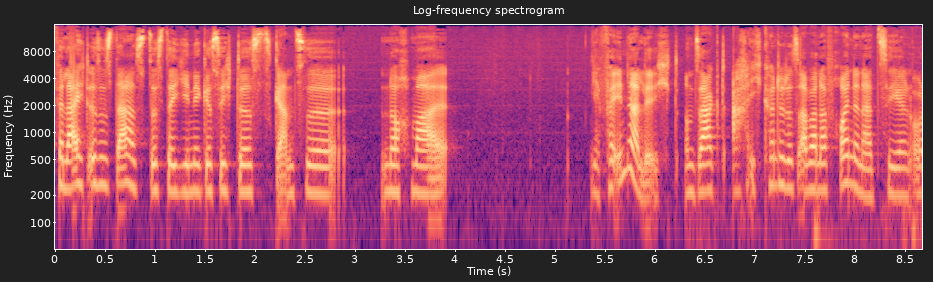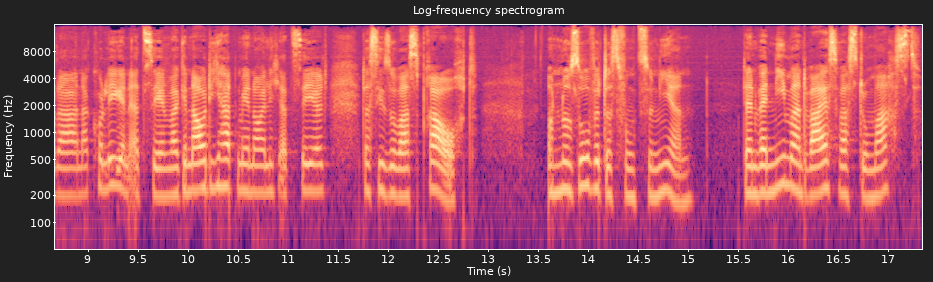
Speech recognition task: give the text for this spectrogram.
vielleicht ist es das, dass derjenige sich das Ganze nochmal ja, verinnerlicht und sagt, ach, ich könnte das aber einer Freundin erzählen oder einer Kollegin erzählen, weil genau die hat mir neulich erzählt, dass sie sowas braucht. Und nur so wird es funktionieren. Denn wenn niemand weiß, was du machst,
